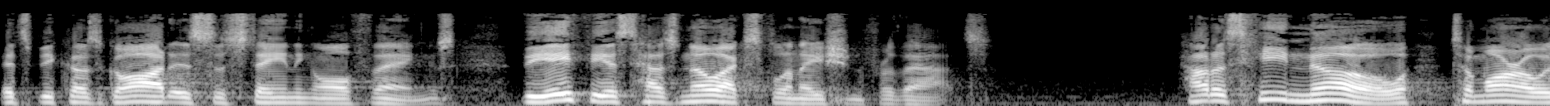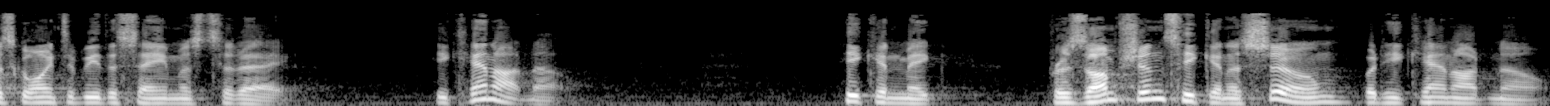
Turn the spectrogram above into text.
It's because God is sustaining all things. The atheist has no explanation for that. How does he know tomorrow is going to be the same as today? He cannot know. He can make presumptions, he can assume, but he cannot know.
